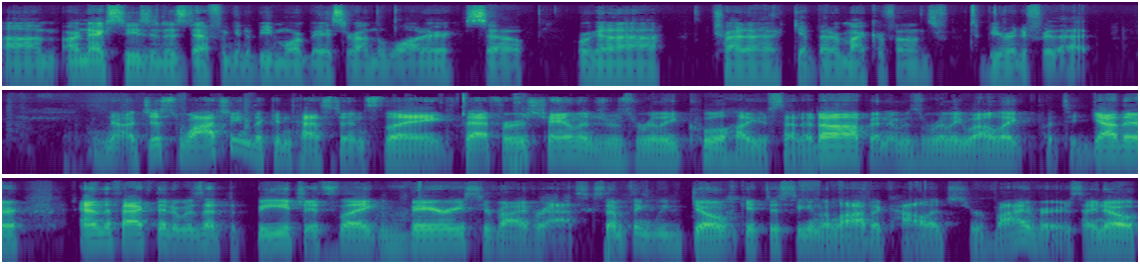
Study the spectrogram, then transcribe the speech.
Um, our next season is definitely going to be more based around the water, so we're gonna try to get better microphones to be ready for that. No, just watching the contestants, like that first challenge was really cool how you set it up and it was really well like put together. And the fact that it was at the beach, it's like very survivor-esque, something we don't get to see in a lot of college survivors. I know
